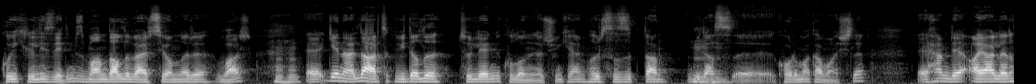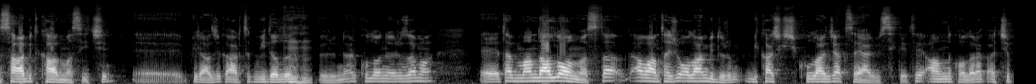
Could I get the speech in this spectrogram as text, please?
quick release dediğimiz mandallı versiyonları var. Ee, genelde artık vidalı türlerini kullanıyoruz. Çünkü hem hırsızlıktan biraz e, korumak amaçlı e, hem de ayarların sabit kalması için e, birazcık artık vidalı ürünler kullanıyoruz ama e, tabii mandallı olması da avantajı olan bir durum. Birkaç kişi kullanacaksa eğer bisikleti anlık olarak açıp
